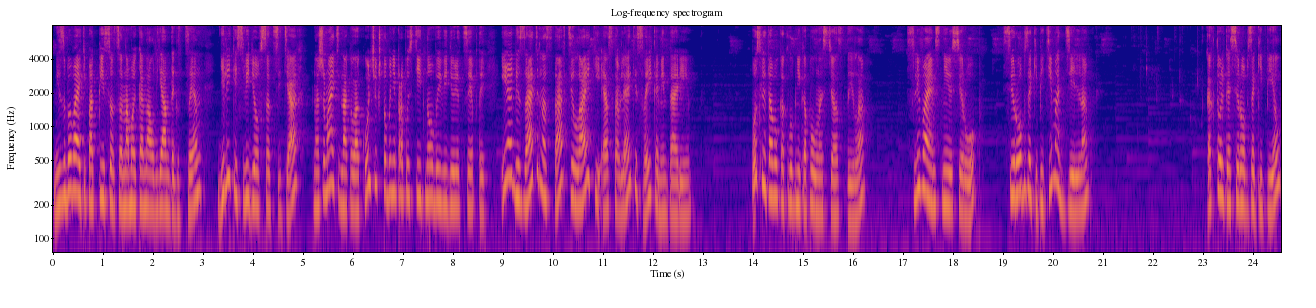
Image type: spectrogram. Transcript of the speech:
Не забывайте подписываться на мой канал в Яндекс.Дзен Делитесь видео в соцсетях, нажимайте на колокольчик, чтобы не пропустить новые видеорецепты и обязательно ставьте лайки и оставляйте свои комментарии. После того, как клубника полностью остыла, сливаем с нее сироп. Сироп закипятим отдельно. Как только сироп закипел,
